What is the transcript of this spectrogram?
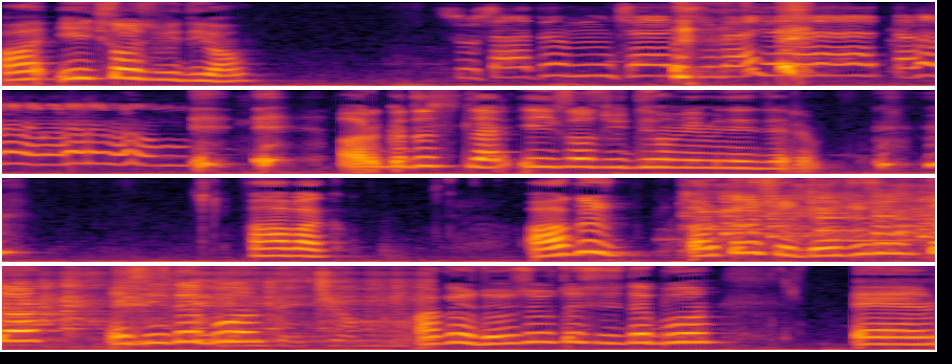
aa, ilk söz video. Arkadaşlar ilk söz videom yemin ederim. Aha bak. Arkadaşlar Arkadaşlar 4. sınıfta e, sizde bu Arkadaşlar 4. sınıfta sizde bu e,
